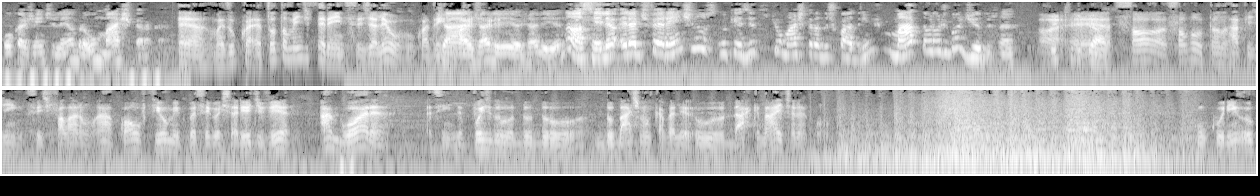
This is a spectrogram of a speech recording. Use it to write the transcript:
pouca gente lembra? O Máscara, cara. É, mas o, é totalmente diferente. Você já leu o quadrinho Já, Máscara? já li, eu já li. Não, assim, ele é, ele é diferente no, no quesito que o Máscara dos quadrinhos mata os bandidos, né? Ó, é, só, só voltando rapidinho, vocês falaram, ah, qual o filme que você gostaria de ver? Agora, assim, depois do, do, do, do Batman Cavaleiro, o Dark Knight, né? Com, com o Coringa, eu,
